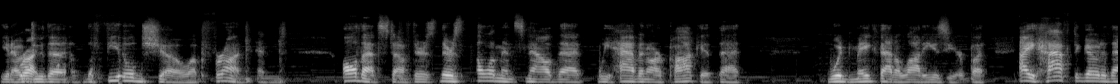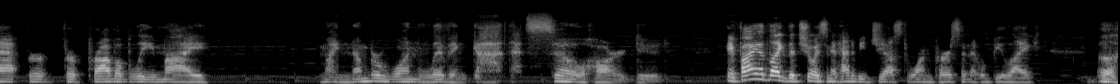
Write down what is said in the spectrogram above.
you know Right. do the the field show up front and all that stuff there's there's elements now that we have in our pocket that would make that a lot easier but i have to go to that for for probably my my number one living god that's so hard dude if i had like the choice and it had to be just one person that would be like ugh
